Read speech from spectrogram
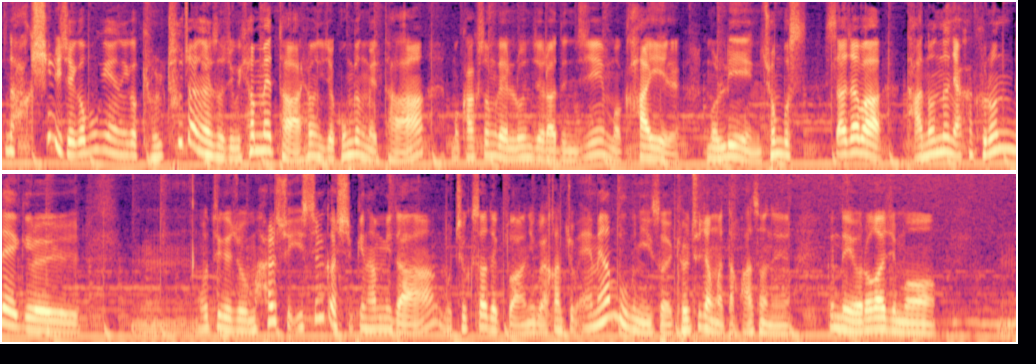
근데 확실히 제가 보기에는 이거 결투장에서 지금 현 메타, 현 이제 공격 메타, 뭐 각성 델론즈라든지 뭐 카일, 뭐 린 전부 싸- 싸잡아 다 넣는 약간 그런 덱을 음, 어떻게 좀 할 수 있을까 싶긴 합니다. 뭐 즉사덱도 아니고 약간 좀 애매한 부분이 있어요. 결투장만 딱 봐서는. 근데 여러 가지 뭐, 음,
